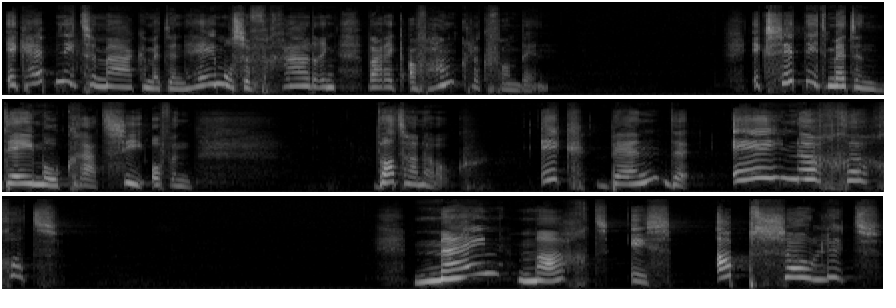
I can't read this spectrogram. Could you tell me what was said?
Ik heb niet te maken met een hemelse vergadering waar ik afhankelijk van ben. Ik zit niet met een democratie of een wat dan ook. Ik ben de enige God. Mijn macht is absoluut.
